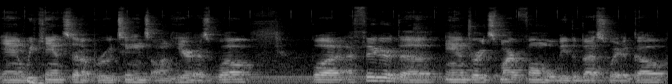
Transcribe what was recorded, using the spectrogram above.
and we can set up routines on here as well but I figured the Android smartphone will be the best way to go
